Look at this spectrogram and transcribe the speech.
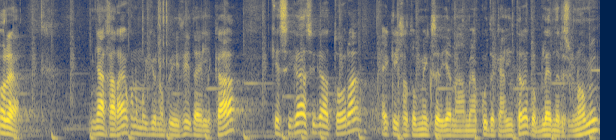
Ωραία. Μια χαρά έχουν ομογενοποιηθεί τα υλικά και σιγά σιγά τώρα, έκλεισα το μίξερ για να με ακούτε καλύτερα, το blender συγγνώμη,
